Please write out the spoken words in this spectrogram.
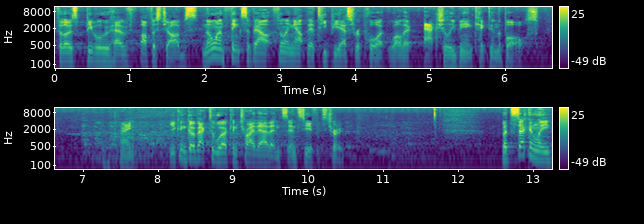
for those people who have office jobs, no one thinks about filling out their TPS report while they're actually being kicked in the balls, right? You can go back to work and try that and, and see if it's true. But secondly,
